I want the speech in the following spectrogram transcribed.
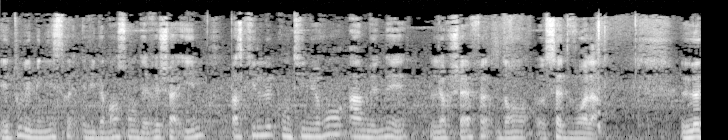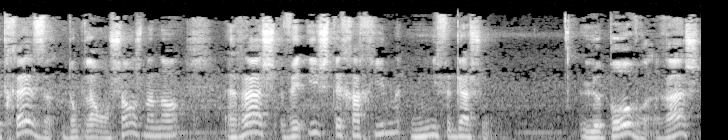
et tous les ministres, évidemment, sont des Rechaïm, parce qu'ils continueront à mener leur chef dans cette voie-là. Le 13, donc là on change maintenant, Rash ve'ish techachim nifgashu. Le pauvre, Rash,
